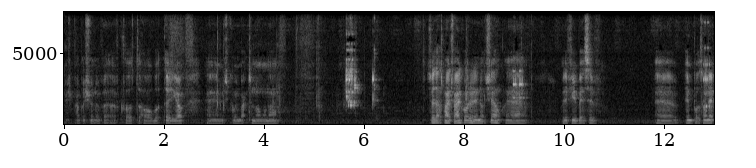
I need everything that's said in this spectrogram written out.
I probably shouldn't have, uh, have closed the hole, but there you go. Um, it's coming back to normal now. So that's my tricorder in a nutshell, uh, with a few bits of inputs on it.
